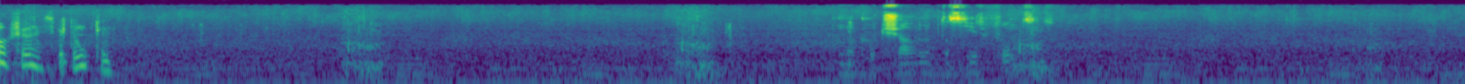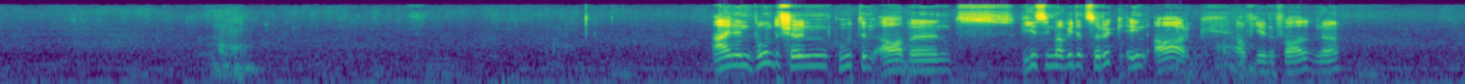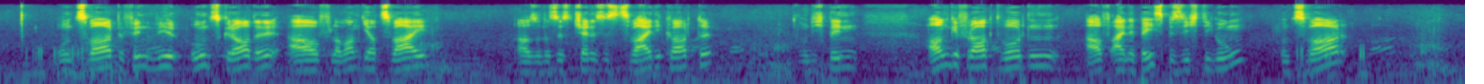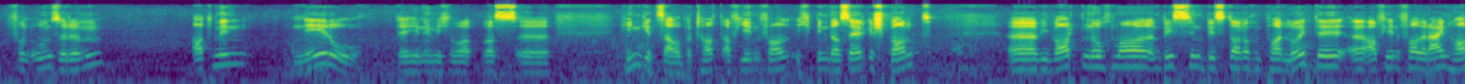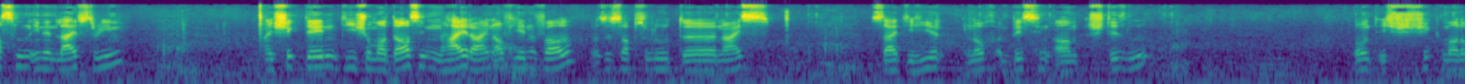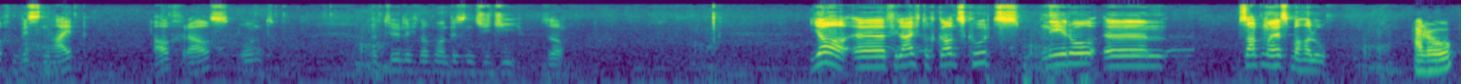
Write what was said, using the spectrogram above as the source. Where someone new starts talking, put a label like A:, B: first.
A: Oh, schön, es wird dunkel.
B: Mal kurz schauen, ob das hier funzt. Einen wunderschönen guten Abend. Wir sind mal wieder zurück in Ark, auf jeden Fall, ne? Und zwar befinden wir uns gerade auf Lavandia 2. Also das ist Genesis 2 die Karte. Und ich bin angefragt worden auf eine Base-Besichtigung. Und zwar von unserem Admin Nero, der hier nämlich wa- was äh, hingezaubert hat, auf jeden Fall. Ich bin da sehr gespannt. Äh, wir warten noch mal ein bisschen, bis da noch ein paar Leute äh, auf jeden Fall reinhasseln in den Livestream. Ich schicke denen, die schon mal da sind, ein Hi rein auf jeden Fall. Das ist absolut äh, nice. Seid ihr hier noch ein bisschen am Stissel. Und ich schicke mal noch ein bisschen Hype auch raus und natürlich noch mal ein bisschen GG. So. Ja, äh, vielleicht noch ganz kurz. Nero, ähm, sag mal erstmal Hallo.
A: Hallo?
